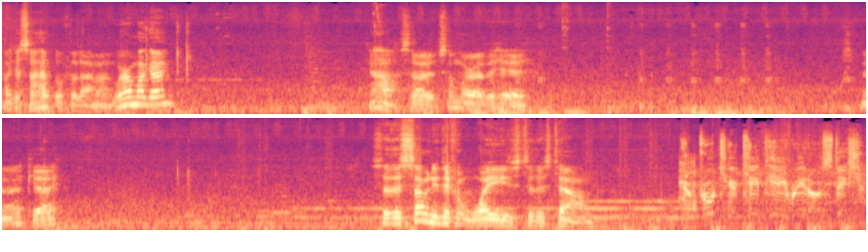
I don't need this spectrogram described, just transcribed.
I guess I have got full ammo. Where am I going? Ah, so somewhere over here. Okay. So there's so many different ways to this town. Approaching a KPA radar station.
